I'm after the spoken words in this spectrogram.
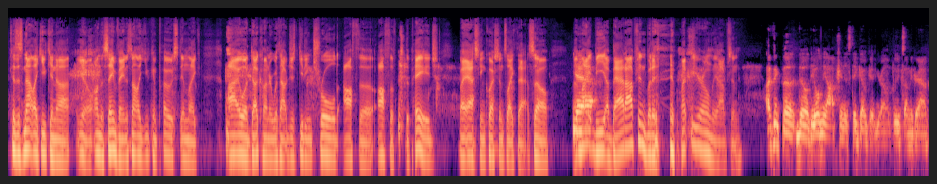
Because it's not like you can, uh, you know, on the same vein, it's not like you can post in like Iowa duck hunter without just getting trolled off the off the the page by asking questions like that. So Yeah. might be a bad option, but it, it might be your only option. I think the, the the only option is to go get your own boots on the ground.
